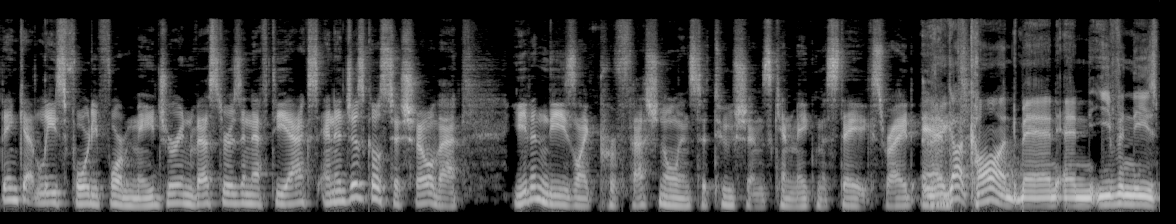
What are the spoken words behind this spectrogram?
think, at least 44 major investors in FTX. And it just goes to show that even these like professional institutions can make mistakes, right? And they got conned, man. And even these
